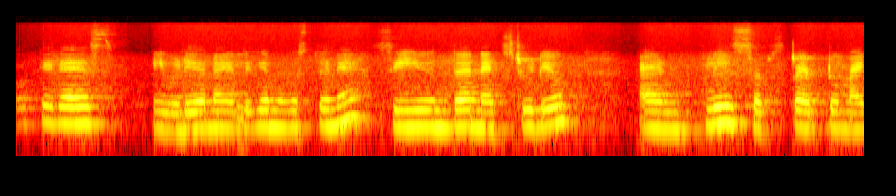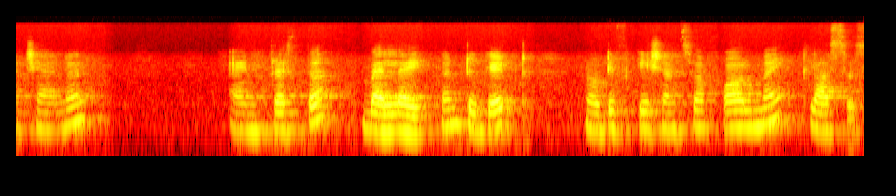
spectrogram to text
ಓಕೆ ಗೈಸ್ ಈ ವಿಡಿಯೋನ ಇಲ್ಲಿಗೆ ಮುಗಿಸ್ತೇನೆ ಸಿ ಯು ಇನ್ ದ ನೆಕ್ಸ್ಟ್ ವಿಡಿಯೋ ಆ್ಯಂಡ್ ಪ್ಲೀಸ್ ಸಬ್ಸ್ಕ್ರೈಬ್ ಟು ಮೈ ಚಾನಲ್ ಆ್ಯಂಡ್ ಪ್ರೆಸ್ ದ ಬೆಲ್ ಐಕನ್ ಟು ಗೆಟ್ notifications of all my classes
